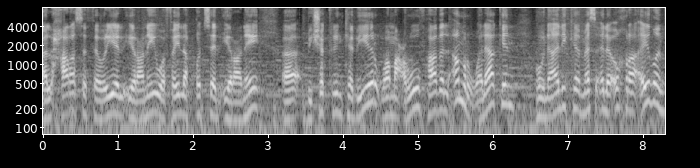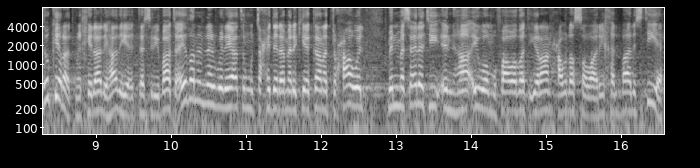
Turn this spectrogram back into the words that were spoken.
الحرس الثوري الإيراني وفيلق قدس الإيراني آه، بشكل كبير ومعروف هذا الأمر. ولكن هنالك مسألة أخرى أيضا ذكرت من خلال هذه التسريبات. أيضا أن الولايات المتحدة الأمريكية كانت تحاول من مسألة إنهاء ومفاوضة إيران حول الصواريخ البالستية.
